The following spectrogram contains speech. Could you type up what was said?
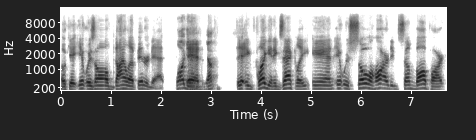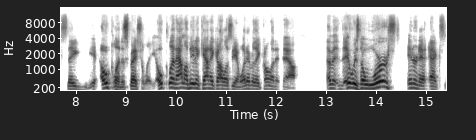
Okay. It was all dial-up internet. Plug in. And- Yep. It- plug in exactly and it was so hard in some ballparks they oakland especially oakland alameda county coliseum whatever they're calling it now. I mean it was the worst internet ex-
